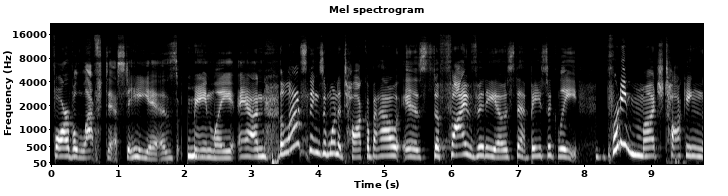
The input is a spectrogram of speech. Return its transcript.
far of a leftist he is, mainly. And the last things I want to talk about is the five videos that basically pretty much talking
